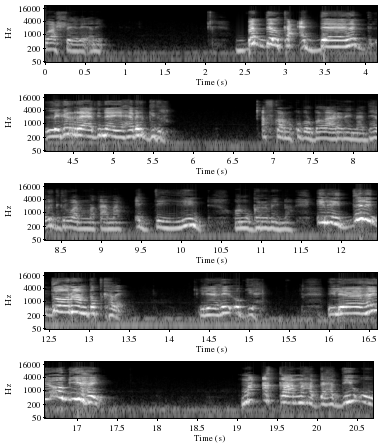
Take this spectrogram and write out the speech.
Waa sheegay anig beddelka cadaalad laga raadinayo habar gidir. Afkaanu ku balballaarinaynaa de habar gidir waanu naqaanaa cidday yihiin waanu garanaynaa. Inay dili doonaan dad kale ilaahay og yahay. Ilaahay og yahay. Ma aqaana hadda haddii uu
